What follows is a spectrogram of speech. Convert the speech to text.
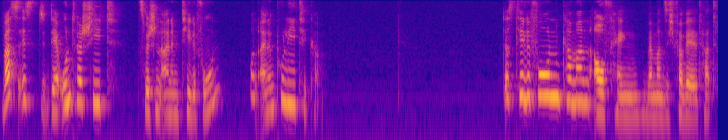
Was ist der Unterschied zwischen einem Telefon und einem Politiker? Das Telefon kann man aufhängen, wenn man sich verwählt hat.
